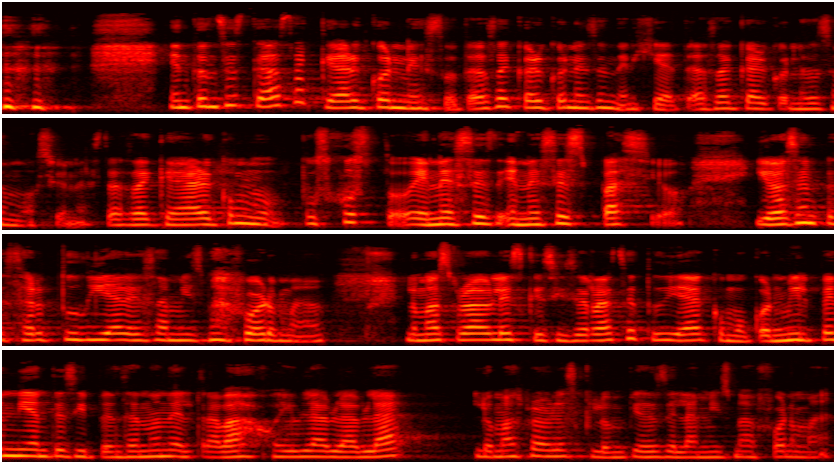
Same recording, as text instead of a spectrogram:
Entonces te vas a quedar con eso, te vas a quedar con esa energía, te vas a quedar con esas emociones, te vas a quedar como, pues justo en ese, en ese espacio y vas a empezar tu día de esa misma forma. Lo más probable es que si cerraste tu día como con mil pendientes y pensando en el trabajo y bla, bla, bla, lo más probable es que lo empieces de la misma forma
